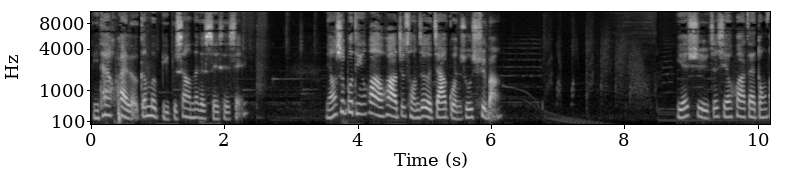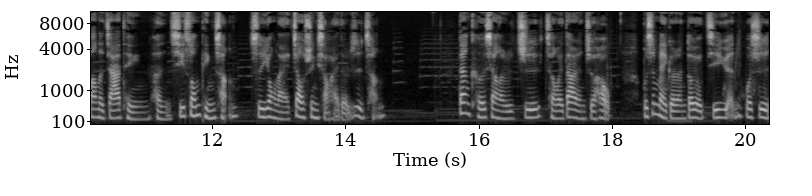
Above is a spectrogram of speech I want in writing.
你太坏了，根本比不上那个谁谁谁。你要是不听话的话，就从这个家滚出去吧。也许这些话在东方的家庭很稀松平常，是用来教训小孩的日常。但可想而知，成为大人之后，不是每个人都有机缘，或是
